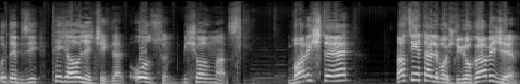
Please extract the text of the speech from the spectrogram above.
Burada bizi tecavüz edecekler. Olsun. Bir şey olmaz. Var işte. Nasıl yeterli boşluk yok abicim?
